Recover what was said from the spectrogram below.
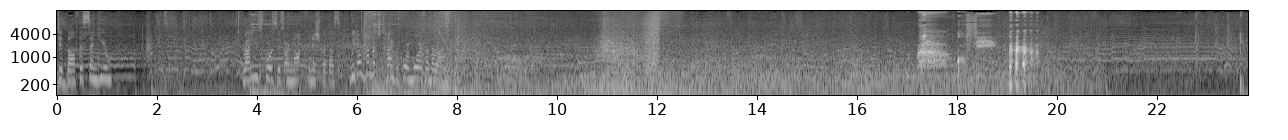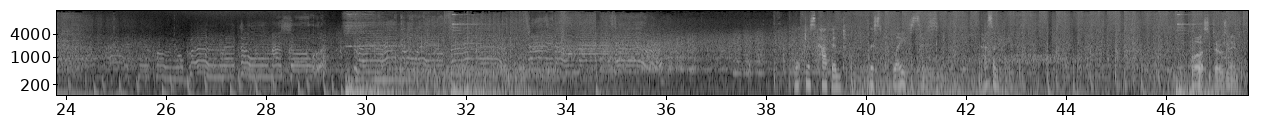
Did Balthus send you? Ryu's forces are not finished with us. We don't have much time before more of them arrive. Just happened? This place is fascinating. Well, that's Sotero's name.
